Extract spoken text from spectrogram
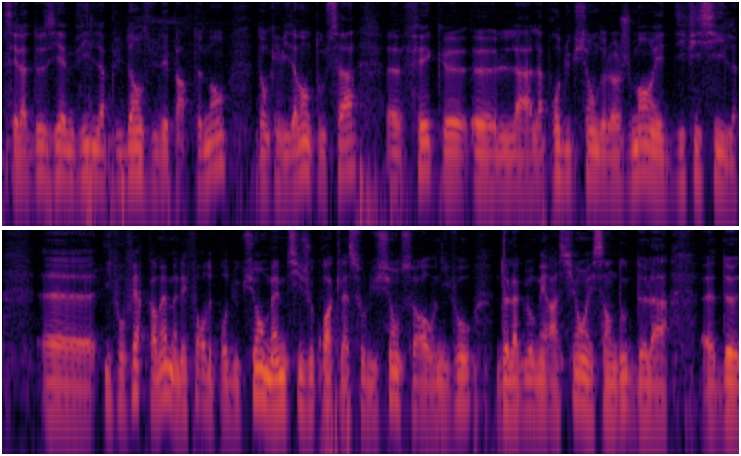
C'est la deuxième ville la plus dense du département. Donc évidemment tout ça fait que la, la, production de logement est difficile. il faut faire quand même un effort de production, même si je crois que la solution sera au niveau de l'agglomération et sans doute de euh,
